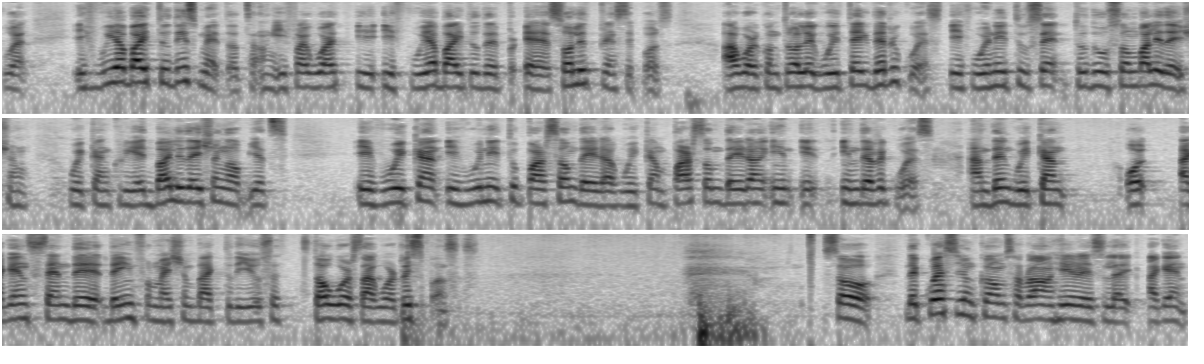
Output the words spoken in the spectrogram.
Well, if we abide to this method and if, I, if we abide to the uh, solid principles, our controller will take the request. If we need to, send, to do some validation, we can create validation objects. If we, can, if we need to parse some data, we can parse some data in, in, the request, and then we can or again send the, the information back to the user towards our responses. So the question comes around here is like, again,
